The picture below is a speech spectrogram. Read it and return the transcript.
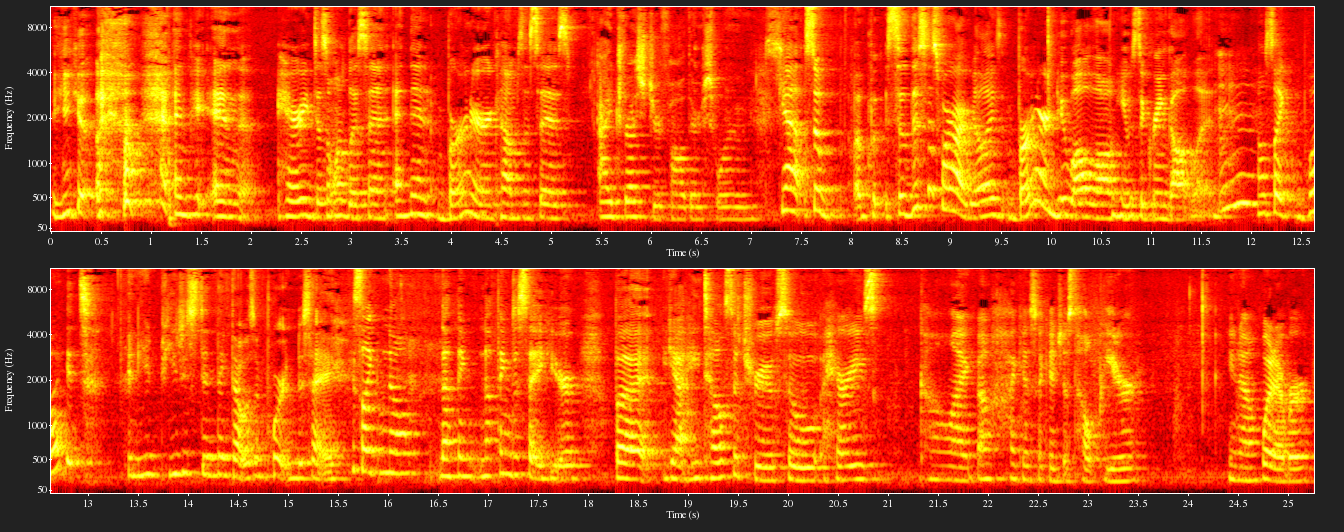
He killed and and harry doesn't want to listen. And then bernard comes and says I dressed your father's wounds. yeah so uh, so this is where i realized bernard knew all along he was the green goblin. Mhm. i was like what And he, he just didn't think that was important to say. He's like, no, nothing, nothing to say here. But yeah, he tells the truth. So Harry's kind of like, oh, I guess I could just help Peter. You know, whatever.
